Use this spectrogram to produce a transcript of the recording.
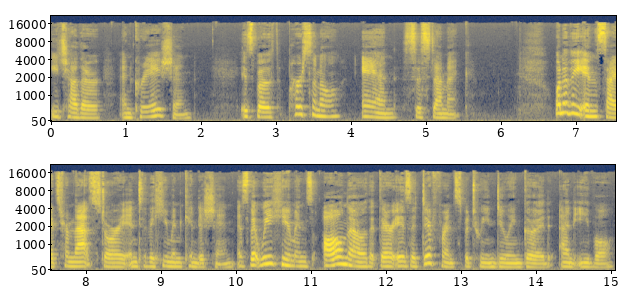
each other, and creation, is both personal and systemic. One of the insights from that story into the human condition is that we humans all know that there is a difference between doing good and evil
